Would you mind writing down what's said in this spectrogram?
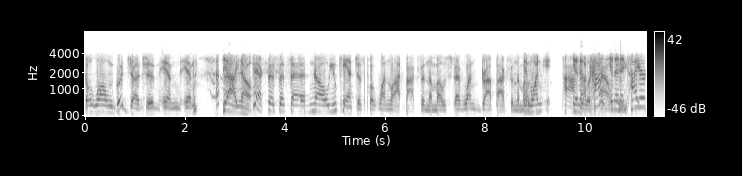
the lone good judge in in in Yeah, I know. Texas that said no, you can't just put one lockbox in the most uh, one drop box in the most in one in a populous count, in an entire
